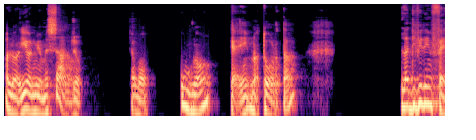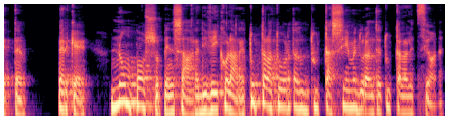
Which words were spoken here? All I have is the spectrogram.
Allora, io ho il mio messaggio, diciamo, uno, ok, una torta, la divido in fette. Perché? non posso pensare di veicolare tutta la torta tutta assieme durante tutta la lezione.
